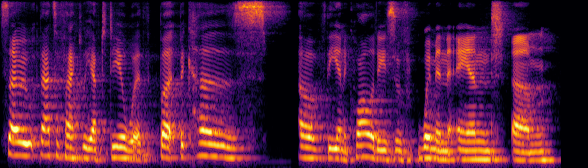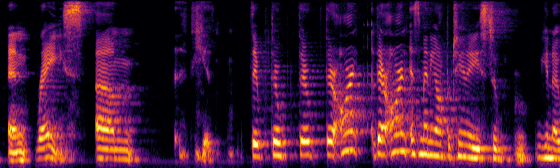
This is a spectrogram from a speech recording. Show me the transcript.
So that's a fact we have to deal with. But because of the inequalities of women and um, and race, um, there, there, there, there aren't there aren't as many opportunities to you know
